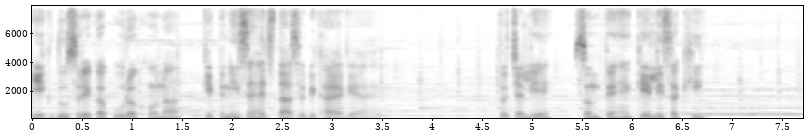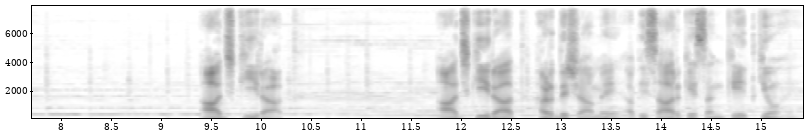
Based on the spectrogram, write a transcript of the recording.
एक दूसरे का पूरक होना कितनी सहजता से दिखाया गया है। तो चलिए सुनते हैं केली सखी। आज की रात। आज की रात हर दिशा में अभिसार के संकेत क्यों हैं?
